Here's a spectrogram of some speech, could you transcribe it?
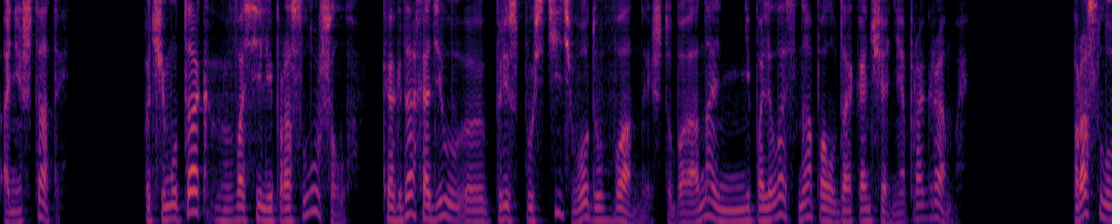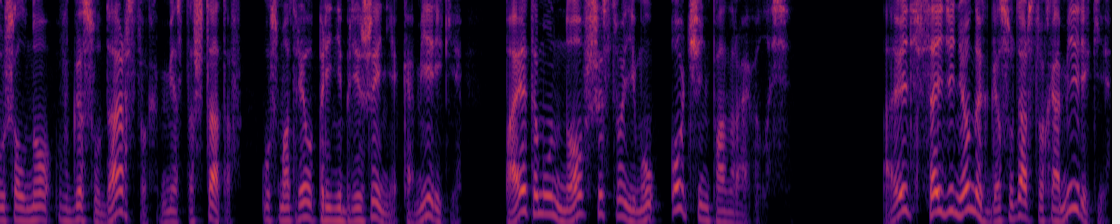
а не Штаты. Почему так, Василий прослушал, когда ходил э, приспустить воду в ванной, чтобы она не полилась на пол до окончания программы. Прослушал, но в государствах вместо штатов усмотрел пренебрежение к Америке, поэтому новшество ему очень понравилось. А ведь в Соединенных Государствах Америки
